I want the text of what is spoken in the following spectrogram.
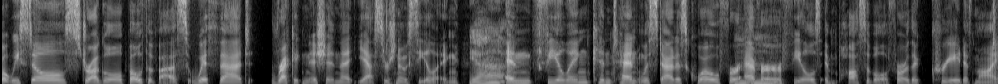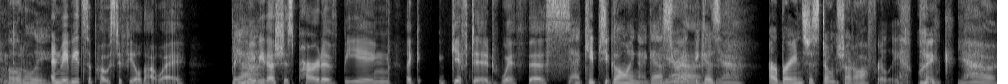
But we still struggle, both of us, with that recognition that yes, there's no ceiling. yeah. And feeling content with status quo forever Mm-hmm. feels impossible for the creative mind. totally. And maybe it's supposed to feel that way. Like Yeah. maybe that's just part of being like gifted with this. yeah, it keeps you going, I guess, Yeah, right? Because yeah, our brains just don't shut off really. like, yeah.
